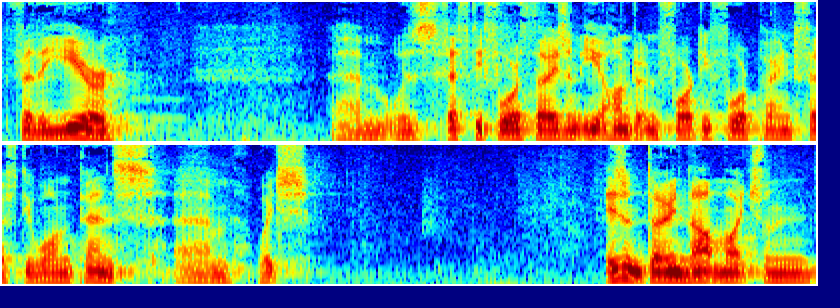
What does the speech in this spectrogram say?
for the year um, was £54,844.51, pence, um, which isn't down that much on,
